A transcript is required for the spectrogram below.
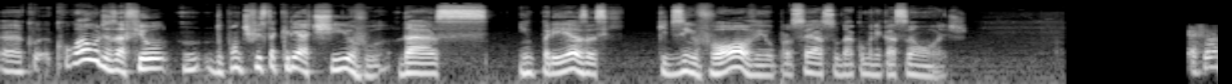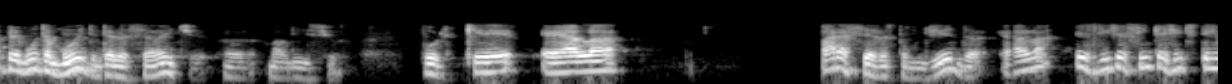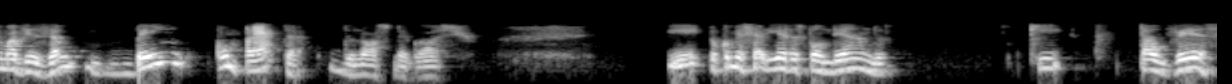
Uh, qual o desafio do ponto de vista criativo das empresas que desenvolvem o processo da comunicação hoje? Essa é uma pergunta muito interessante, uh, Maurício, porque ela, para ser respondida, ela exige assim que a gente tenha uma visão bem completa do nosso negócio. E eu começaria respondendo que talvez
